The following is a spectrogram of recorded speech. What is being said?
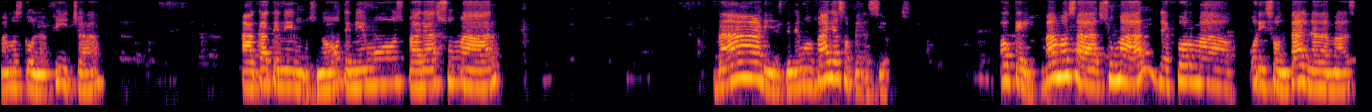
Vamos con la ficha. Acá tenemos, ¿no? Tenemos para sumar varias, tenemos varias operaciones. Ok, vamos a sumar de forma horizontal nada más.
